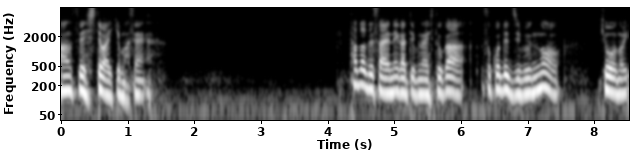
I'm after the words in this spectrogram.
反省してはいけません。ただでさえネガティブな人がそこで自分の今日の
